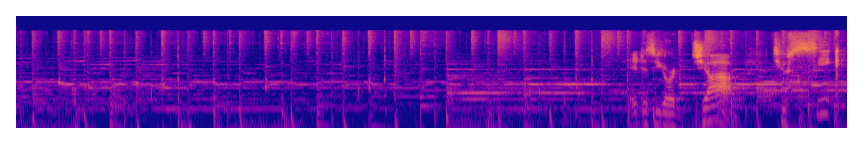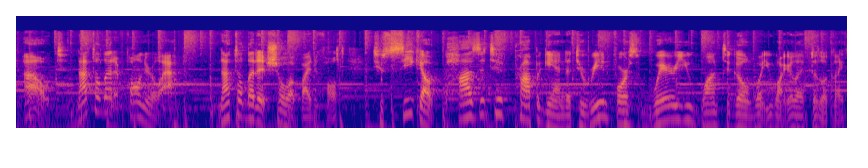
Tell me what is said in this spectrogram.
It is your job to seek out, not to let it fall in your lap, not to let it show up by default, to seek out positive propaganda to reinforce where you want to go and what you want your life to look like.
